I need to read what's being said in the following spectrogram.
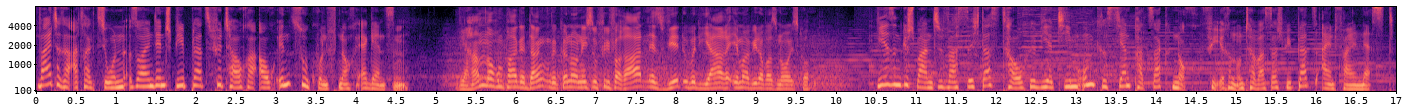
Weitere Attraktionen sollen den Spielplatz für Taucher auch in Zukunft noch ergänzen. Wir haben noch ein paar Gedanken, wir können noch nicht so viel verraten. Es wird über die Jahre immer wieder was Neues kommen. Wir sind gespannt, was sich das Tauchrevier-Team um Christian Patzak noch für ihren Unterwasserspielplatz einfallen lässt.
